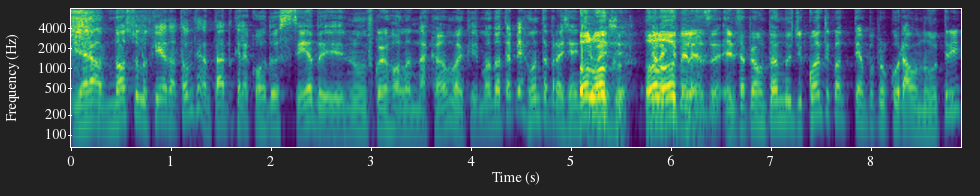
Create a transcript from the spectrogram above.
E era, nosso Luquinha tá tão tentado que ele acordou cedo e não ficou enrolando na cama, que ele mandou até pergunta pra gente ô, hoje. Louco, ô, louco. beleza. Ele tá perguntando de quanto em quanto tempo procurar o Nutri,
